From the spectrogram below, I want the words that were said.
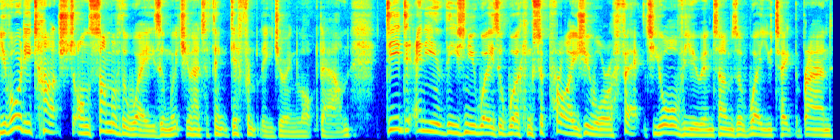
You've already touched on some of the ways in which you had to think differently during lockdown. Did any of these new ways of working surprise you or affect your view in terms of where you take the brand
